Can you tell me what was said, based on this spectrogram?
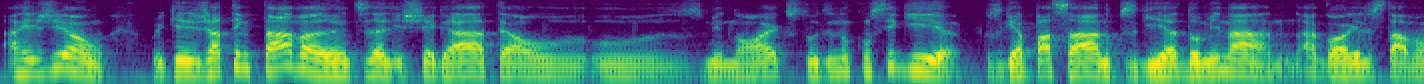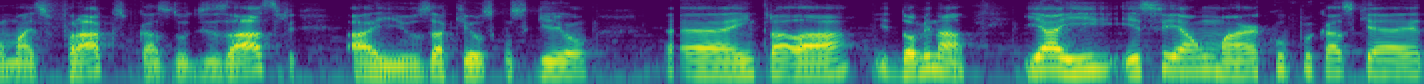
a região, porque já tentava antes ali chegar até o, os minóricos, tudo, e não conseguia. Conseguia passar, não conseguia dominar. Agora eles estavam mais fracos por causa do desastre, aí os aqueus conseguiram é, entrar lá e dominar. E aí, esse é um marco por causa que é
